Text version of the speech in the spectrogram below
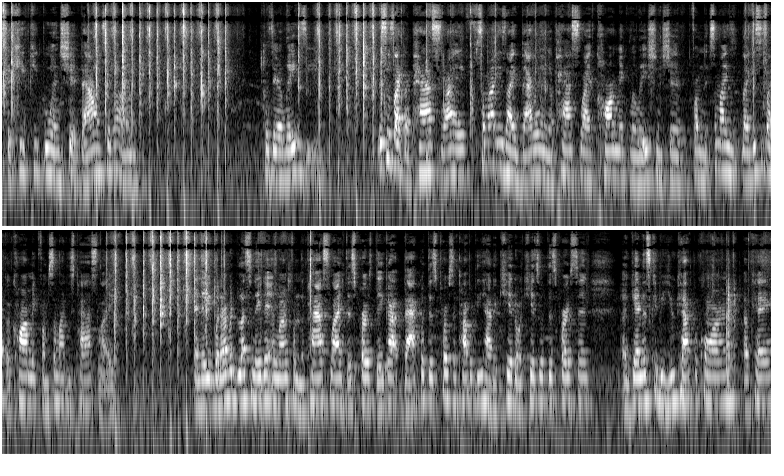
to keep people and shit bound to them. Because they're lazy. This is like a past life. Somebody's like battling a past life karmic relationship from somebody's like this is like a karmic from somebody's past life and they whatever lesson they didn't learn from the past life this person they got back with this person probably had a kid or kids with this person. Again this could be you capricorn okay?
